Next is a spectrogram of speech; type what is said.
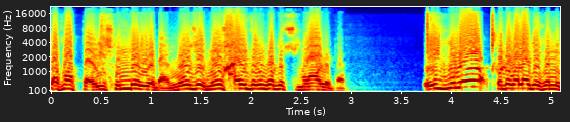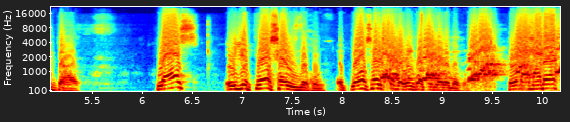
তফাৎটা এই সুন্দর ইয়েটা নোজ নোজ সাইজ দেখুন কত স্মল এটা। এইগুলো ছোটবেলায় দেখে নিতে হয়। প্লাস এই যে প সাইজ দেখুন এই প সাইজটা দেখুন কত বড় দেখুন। ধরুন আমার এক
